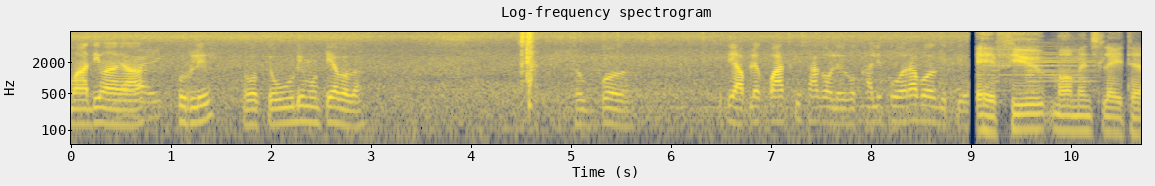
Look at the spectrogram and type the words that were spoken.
मादी माया ह्या कुर्ली. केवढी मोठी आहे बघा. तर किती आपल्या पाच की सागावले बघ खाली पोहरा बघ किती A few moments later.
